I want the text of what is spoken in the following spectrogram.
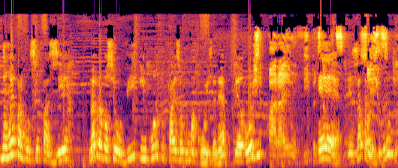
não é para você fazer, não é para você ouvir enquanto faz alguma coisa, né? Porque hoje Você parar e ouvir, prestar é, atenção. exatamente. O grande,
